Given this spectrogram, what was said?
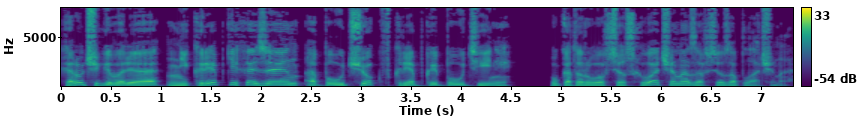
Короче говоря, не крепкий хозяин, а паучок в крепкой паутине, у которого все схвачено, за все заплачено.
